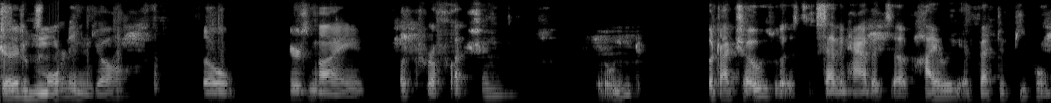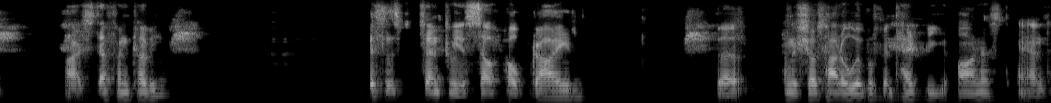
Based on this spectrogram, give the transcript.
Good morning, y'all. So here's my book reflection for the week. Book I chose was Seven Habits of Highly Effective People by Stephen Covey. This is essentially a self-help guide that kind of shows how to live with integrity, honest, and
